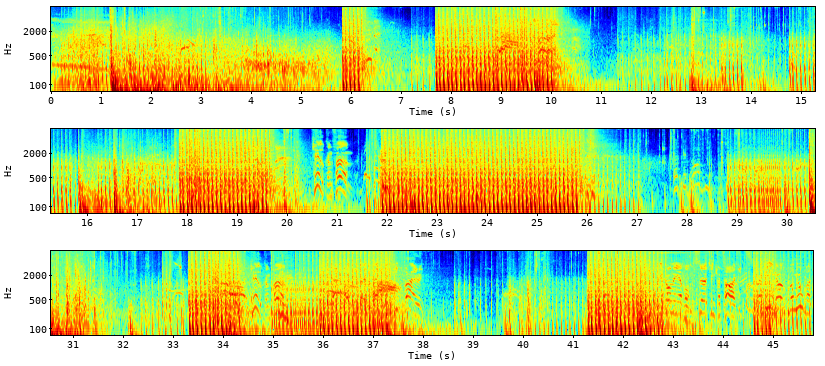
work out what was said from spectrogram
Kill confirmed. Kill confirmed. Keep airborne, searching for targets. We're being outmaneuvered.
